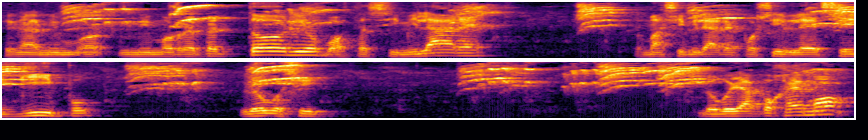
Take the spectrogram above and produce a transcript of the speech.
tengan el mismo, repertorio, voces similares, lo más similares posible ese equipo, luego sí. Luego ya cogemos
